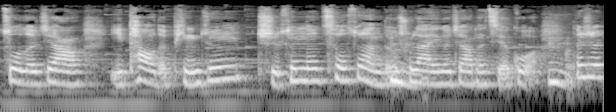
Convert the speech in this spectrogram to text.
做了这样一套的平均尺寸的测算，得出来一个这样的结果。嗯但是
